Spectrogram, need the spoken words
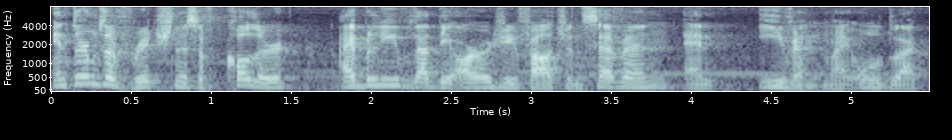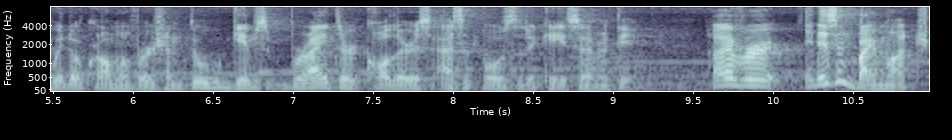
In terms of richness of color, I believe that the ROG Falchion 7 and even my old BlackWidow Chroma version 2 gives brighter colors as opposed to the K70. However, it isn't by much.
